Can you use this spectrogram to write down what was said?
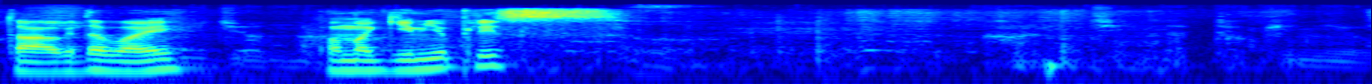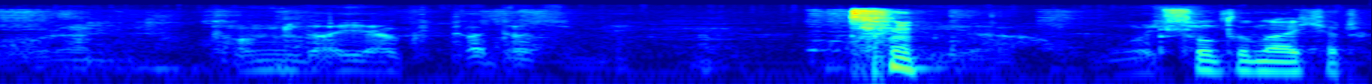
Так, давай. Помоги мне, плиз. Пошел ты нахер.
